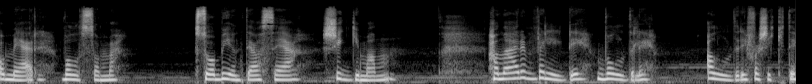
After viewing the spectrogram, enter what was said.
og mer voldsomme. Så begynte jeg å se Skyggemannen. Han er veldig voldelig. aldri forsiktig.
